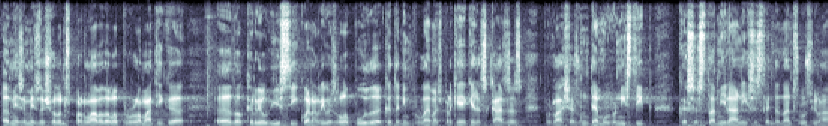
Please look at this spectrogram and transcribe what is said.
a més a més d'això doncs, parlava de la problemàtica eh, del carril bici quan arribes a la Puda, que tenim problemes perquè hi ha aquelles cases, però clar, això és un tema urbanístic que s'està mirant i s'està intentant solucionar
